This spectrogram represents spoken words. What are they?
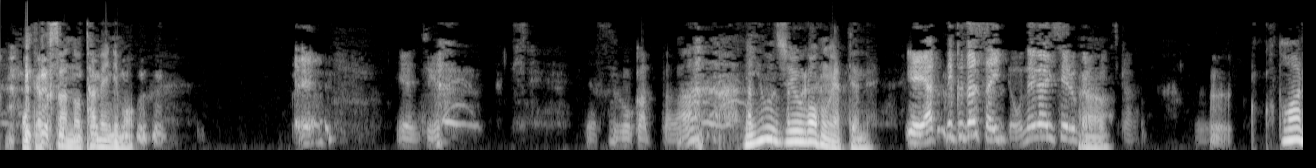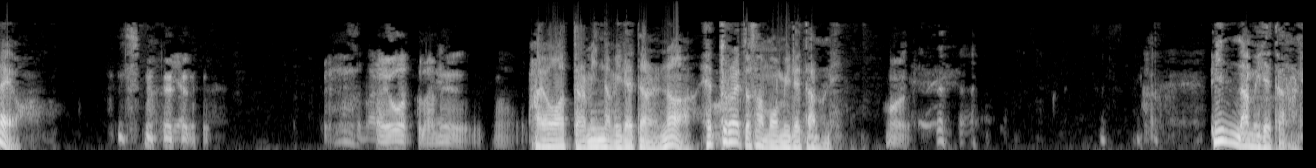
お客さんのためにも。いや、違う。いや、すごかったな。何を15分やってんねん。いや、やってくださいってお願いしてるから、うんこっちから。断れよ。いや、素晴はい、らしい。終わったらね。はい、終わったらみんな見れたのにな。ヘッドライトさんも見れたのに。はい。みんな見れたのに。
